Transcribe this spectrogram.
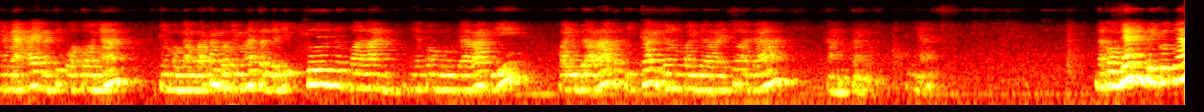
MRI nanti fotonya yang menggambarkan bagaimana terjadi penebalan ya pembuluh di payudara ketika di dalam payudara itu ada kanker. Ya. Nah kemudian yang berikutnya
